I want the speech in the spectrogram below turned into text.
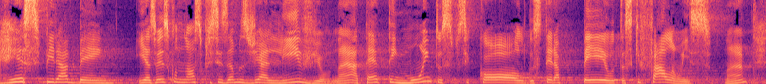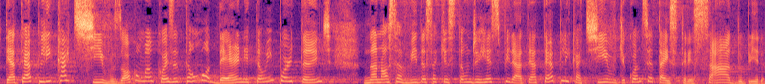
respirar bem, e às vezes, quando nós precisamos de alívio, né, até tem muitos psicólogos, terapeutas que falam isso. Né? Tem até aplicativos, olha como uma coisa tão moderna e tão importante na nossa vida essa questão de respirar. Tem até aplicativo que, quando você está estressado, Bira,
